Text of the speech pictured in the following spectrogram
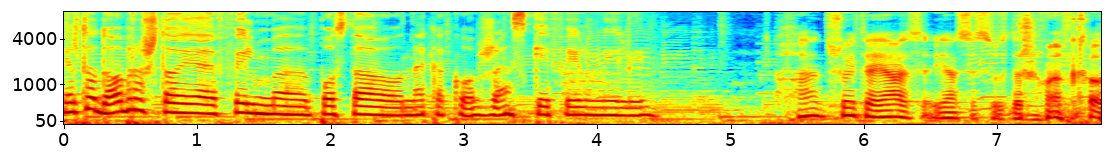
Je li to dobro što je film e, postao nekako ženski film ili Ha, čujte, ja, ja se suzdržavam kao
